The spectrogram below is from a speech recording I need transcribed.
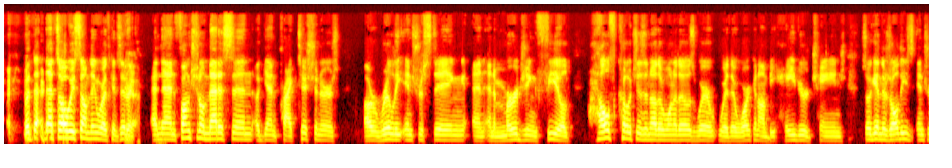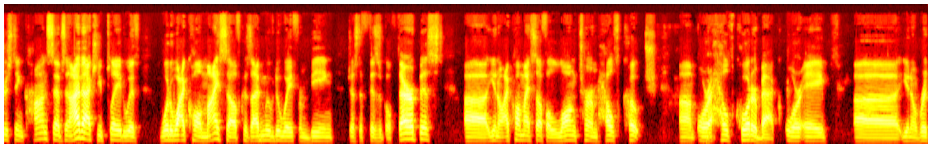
but th- that's always something worth considering. Yeah. And then functional medicine, again, practitioners are really interesting and an emerging field. Health coach is another one of those where where they're working on behavior change. So again, there's all these interesting concepts, and I've actually played with what do I call myself because I've moved away from being just a physical therapist. Uh, you know, I call myself a long-term health coach um, or a health quarterback or a uh, you know re-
